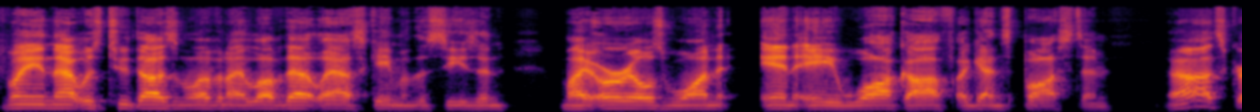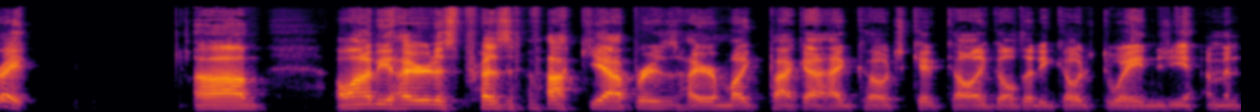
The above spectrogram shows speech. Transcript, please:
Duane, that was 2011. I love that last game of the season. My Orioles won in a walk off against Boston. Oh, that's great. Um, I want to be hired as president of hockey operators. Hire Mike Peca, head coach, Kid Cully, goaltending coach, Duane GM, and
